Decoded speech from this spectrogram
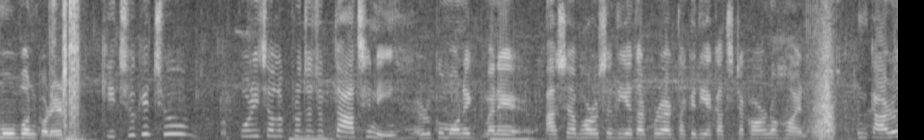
মুভ অন করে। কিছু কিছু পরিচালক প্রযোজক তো আছেনই, এরকম অনেক মানে আশা, ভরসা দিয়ে তারপর আর তাকে দিয়ে কাজটা করানো হয় না। কারও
